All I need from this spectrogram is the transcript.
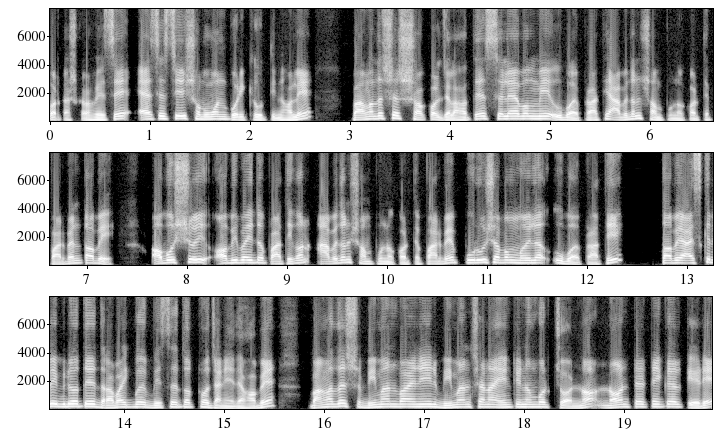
প্রকাশ করা হয়েছে। এসএসসি সমমান পরীক্ষা উত্তীর্ণ হলে বাংলাদেশের সকল জেলা হতে ছেলে এবং মেয়ে উভয় প্রার্থী আবেদন সম্পূর্ণ করতে পারবেন। তবে অবশ্যই অবিবাহিত প্রার্থীগণ আবেদন সম্পূর্ণ করতে পারবে। পুরুষ এবং মহিলা উভয় প্রার্থী তবে আজকের এই ভিডিওতে ধারাবাহিকভাবে বিস্তারিত তথ্য জানিয়ে দেওয়া হবে। বাংলাদেশ বিমান বাহিনীর বিমান সেনা এন্ট্রি নম্বর চন্ন নন টেকনিক্যাল ট্রেডে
